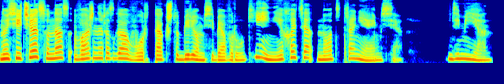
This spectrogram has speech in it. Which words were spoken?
Но сейчас у нас важный разговор, так что берем себя в руки и нехотя, но отстраняемся. Демьян,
